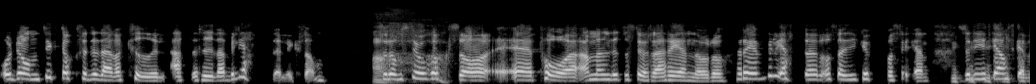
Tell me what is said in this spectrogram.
och de tyckte också det där var kul att riva biljetter liksom. Så de stod Aha. också eh, på ja, lite större arenor och rev biljetter och sen gick upp på scen. Så det är ett ganska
